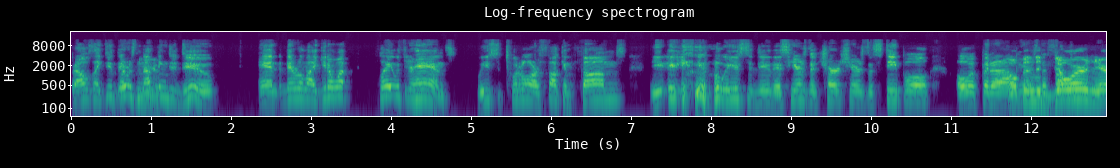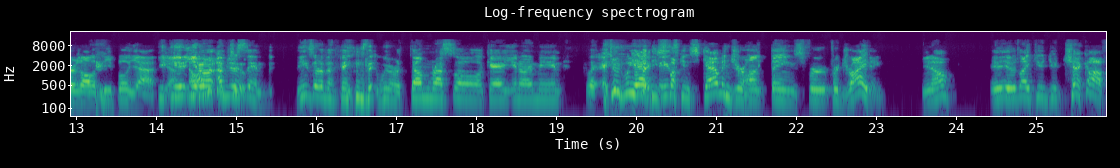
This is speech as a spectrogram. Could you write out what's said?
But I was like, dude, there was nothing to do. And they were like, you know what? Play with your hands. We used to twiddle our fucking thumbs. we used to do this. Here's the church. Here's the steeple. Open it up. Open the, fucking- door, and here's all the people. Yeah. you, yeah. you, No, you know what? I'm just too. saying these are the things that we were thumb wrestle. Okay, you know what I mean? Like, dude we had like these, fucking scavenger hunt things for for driving you know it, it was like you'd, you'd check off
